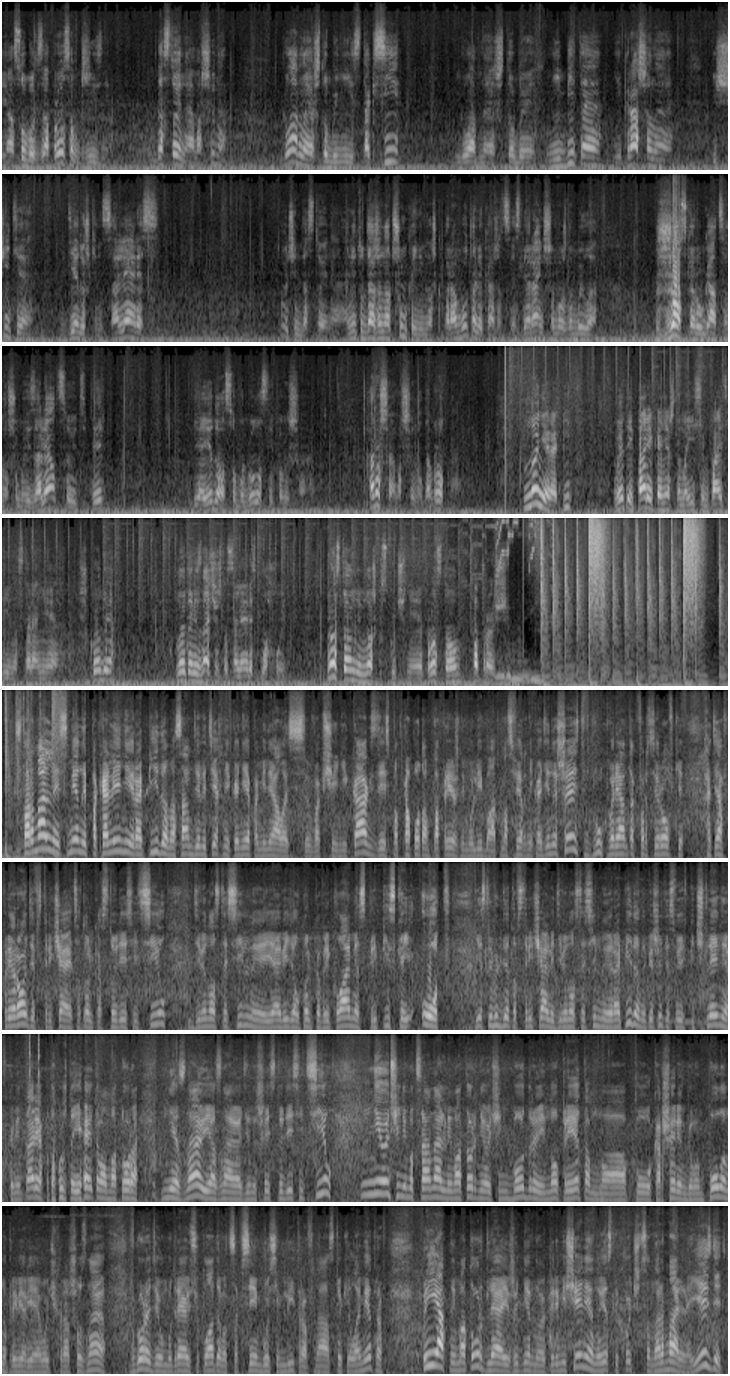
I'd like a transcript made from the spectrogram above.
и особых запросов к жизни, достойная машина. Главное, чтобы не из такси, главное, чтобы не битая, не крашеная. Ищите дедушкин Солярис, очень достойная. Они тут даже над шумкой немножко поработали, кажется. Если раньше можно было жестко ругаться на шумоизоляцию, теперь я еду, особо голос не повышаю. Хорошая машина, добротная. Но не рапид. В этой паре, конечно, мои симпатии на стороне Шкоды. Но это не значит, что Солярис плохой. Просто он немножко скучнее, просто он попроще формальной смены поколений Рапида на самом деле техника не поменялась вообще никак. Здесь под капотом по-прежнему либо атмосферник 1.6 в двух вариантах форсировки, хотя в природе встречается только 110 сил, 90 сильные я видел только в рекламе с припиской от. Если вы где-то встречали 90 сильные Рапиды, напишите свои впечатления в комментариях, потому что я этого мотора не знаю. Я знаю 1.6 110 сил. Не очень эмоциональный мотор, не очень бодрый, но при этом а, по каршеринговым поло, например, я его очень хорошо знаю, знаю, в городе умудряюсь укладываться в 7-8 литров на 100 километров. Приятный мотор для ежедневного перемещения, но если хочется нормально ездить,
